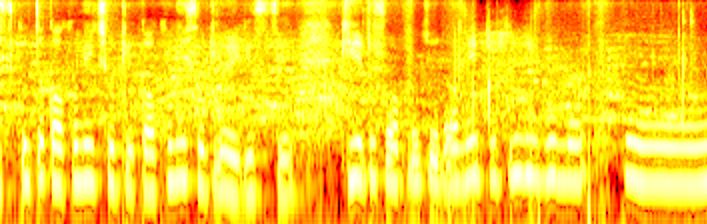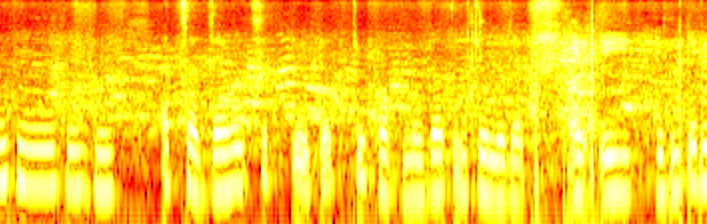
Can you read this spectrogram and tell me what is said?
স্কুল তো কখনোই ছুটি কখনোই ছুটি হয়ে গেছে। কি এটা স্বপ্ন ছিল। আমি পুতুল হুম, হুম, হুম, হুম। আচ্ছা যা হয়েছে একটু, এটা একটু স্বপ্ন যা তুমি চলে যাও আর এই পুতুলটা আমি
